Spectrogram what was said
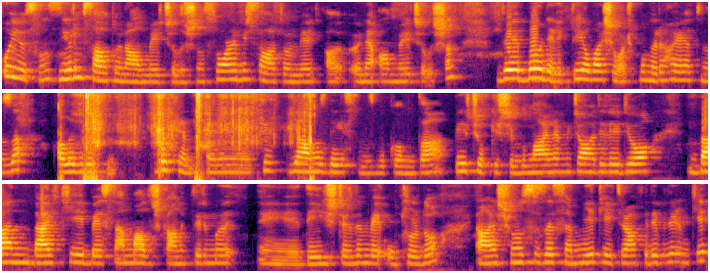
Uyuyorsunuz yarım saat öne almaya çalışın. Sonra bir saat öne, öne almaya çalışın. Ve böylelikle yavaş yavaş bunları hayatınıza alabilirsiniz. Bakın e, siz yalnız değilsiniz bu konuda. Birçok kişi bunlarla mücadele ediyor. Ben belki beslenme alışkanlıklarımı e, değiştirdim ve oturdu. Yani şunu size samimiyetle itiraf edebilirim ki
